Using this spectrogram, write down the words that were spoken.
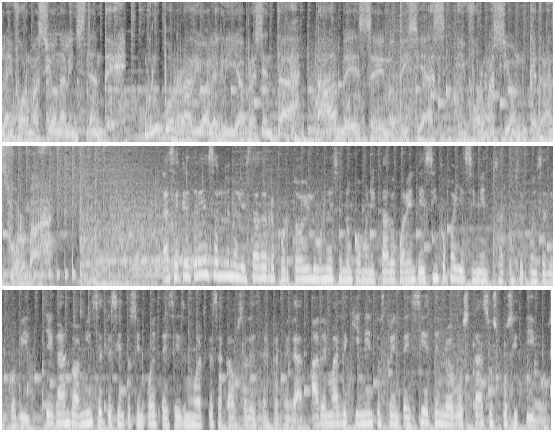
La información al instante. Grupo Radio Alegría presenta ABC Noticias. Información que transforma. La Secretaría de Salud en el Estado reportó hoy lunes en un comunicado 45 fallecimientos a consecuencia del COVID, llegando a 1.756 muertes a causa de esta enfermedad, además de 537 nuevos casos positivos.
